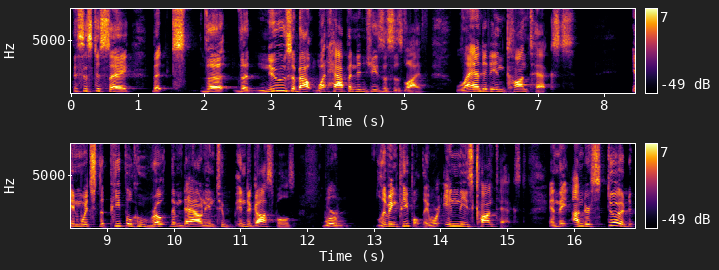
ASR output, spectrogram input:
This is to say that the, the news about what happened in Jesus' life landed in contexts in which the people who wrote them down into, into Gospels were living people. They were in these contexts and they understood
